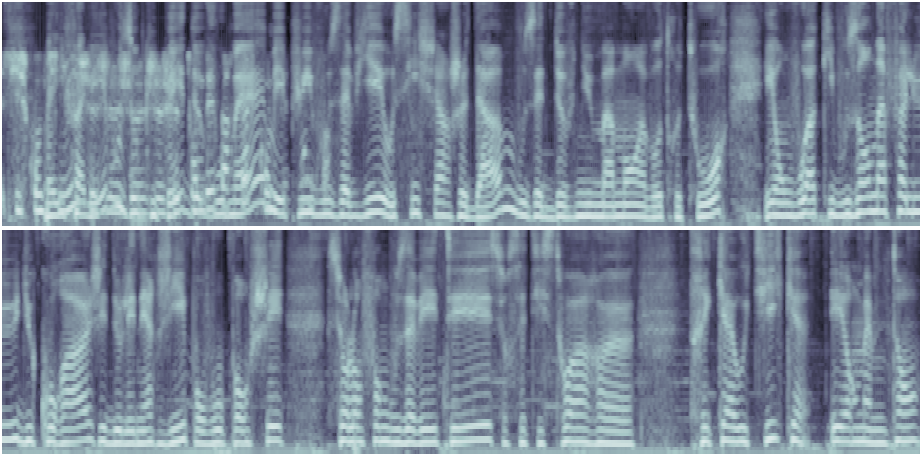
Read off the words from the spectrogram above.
si je continue, Mais il fallait vous occuper de vous-même et puis vous aviez aussi charge d'âme. Vous êtes devenue maman à votre tour et on voit qu'il vous en a fallu du courage et de l'énergie pour vous pencher sur l'enfant que vous avez été, sur cette histoire. Euh, très chaotique et en même temps,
